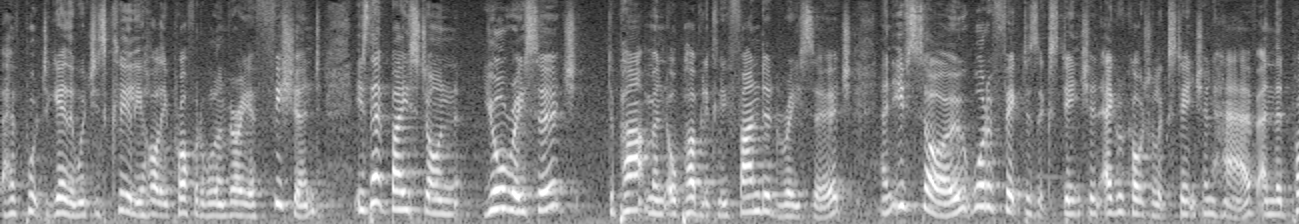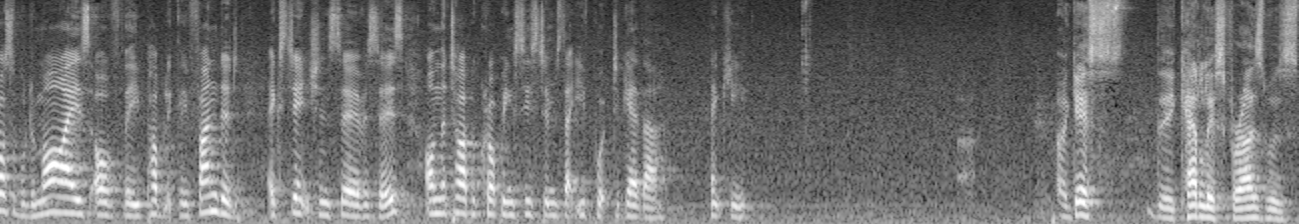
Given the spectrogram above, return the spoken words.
have put together, which is clearly highly profitable and very efficient, is that based on your research, department or publicly funded research? And if so, what effect does extension, agricultural extension have and the possible demise of the publicly funded extension services on the type of cropping systems that you've put together? Thank you. I guess the catalyst for us was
